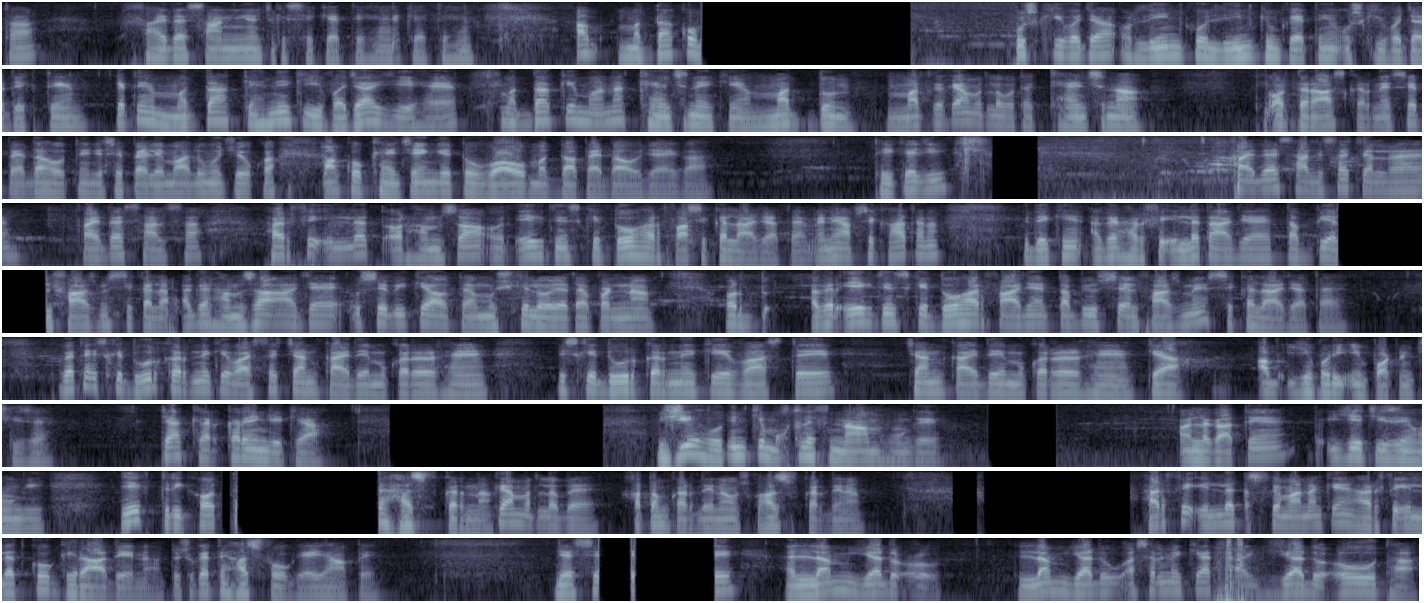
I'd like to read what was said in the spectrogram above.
تھا فائدہ ثانیہ کسے کہتے ہیں کہتے ہیں۔ اب مدہ کو اس کی وجہ اور لین کو لین کیوں کہتے ہیں، اس کی وجہ دیکھتے ہیں۔ کہتے ہیں، مدہ کہنے کی وجہ یہ ہے، مدہ کے معنی کھینچنے کے ہیں۔ مدن، مد کا کیا مطلب ہوتا ہے؟ کھینچنا۔ اور دراز کرنے سے پیدا ہوتے ہیں، جیسے پہلے معلوم ہو چکا ماں کو کھینچیں گے تو واؤ مدہ پیدا ہو جائے گا۔ ٹھیک ہے جی۔ فائدہ سالسہ چل رہا ہے۔ فائدہ سالسہ حرف علت اور حمزہ اور ایک جنس کے دو حرف شکل آ جاتا ہے۔ میں نے آپ سے کہا تھا نا کہ دیکھیں، اگر حرف علت آ جائے تب بھی الفاظ میں شکل اگر حمزہ آ جائے اس سے بھی کیا ہوتا ہے؟ مشکل ہو جاتا ہے پڑھنا۔ اور اگر ایک جنس کے دو حرف آ جائیں تب بھی اس سے الفاظ میں شکل آ جاتا ہے۔ تو کہتے ہیں اس کے دور کرنے کے واسطے چند قاعدے مقرر ہیں۔ اس کے دور کرنے کے واسطے چند قاعدے مقرر ہیں۔ کیا؟ اب یہ بڑی امپورٹنٹ چیز ہے۔ کیا کریں گے کیا؟ یہ ہو، ان کے مختلف نام ہوں گے۔ اور لگاتے ہیں تو یہ چیزیں ہوں گی۔ ایک طریقہ ہوتا ہے حذف کرنا۔ کیا مطلب ہے؟ ختم کر دینا، اس کو حذف کر دینا۔ حرف علت، حذف کے معنی کیا ہے حرف علت کو گرا دینا۔ تو اس کو کہتے ہیں حذف ہو گیا یہاں پہ۔ جیسے لم یدعو۔ لم یدعو اصل میں کیا تھا؟ یدعو تھا۔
